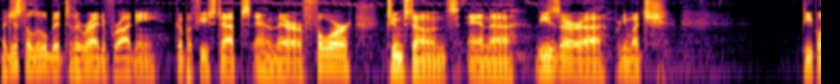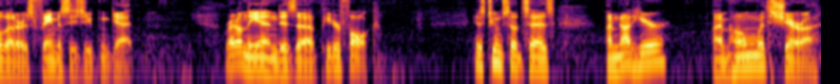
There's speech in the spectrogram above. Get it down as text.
Now, just a little bit to the right of Rodney, go up a few steps, and there are four tombstones, and uh, these are uh, pretty much people that are as famous as you can get. Right on the end is uh, Peter Falk. His tombstone says, I'm not here, I'm home with Shera.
